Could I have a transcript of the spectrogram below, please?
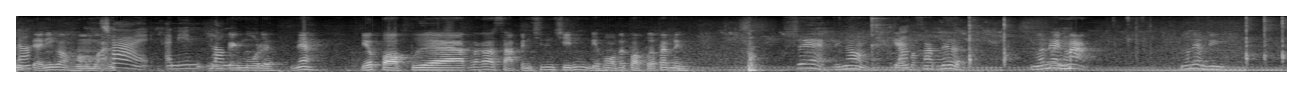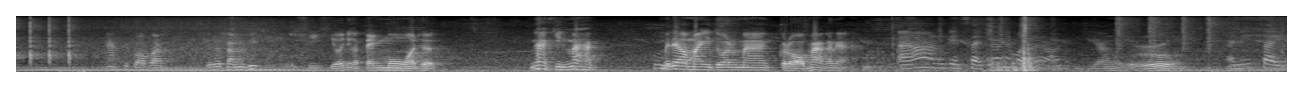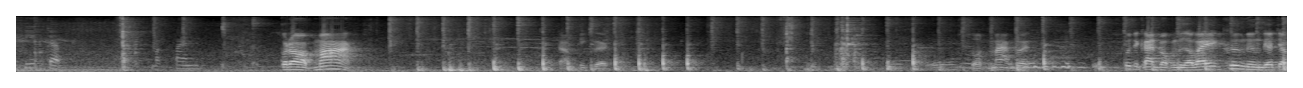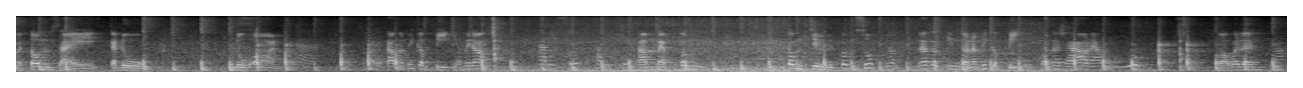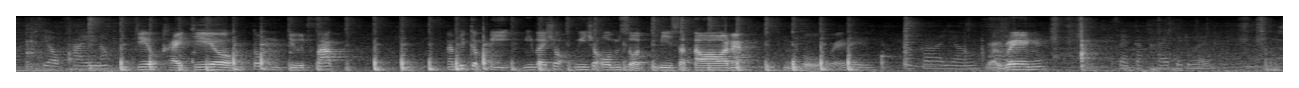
เนอะแต่นี่ก็หอมหวานใช่ อันนี้ลองแตงโมเลยเนี่ยเดี๋ยวปอกเปลือกแล้วก็สับเป็นชิ้นๆเดี๋ยวผมเอาไปปอกเปลือกแป๊บหนึงแซ่บพี่น้องแกงปลาคาบเด้อเนื้อแน่นมากเนื้อแน่นจริงนะพี่ปอกก่อนเดี๋ยวเราตำน้ำพริกสีเขียวอย่างกับแตงโมอะเธอน่ากินมาก ไม่ได้เอามาอีกตัวมากรอบมากกันเนี่ยอ้าวลุงเด่นใส่เครื่องให้หมดแล้วเหรอยังโอ้โหอันนี้ใส่พริกกับหมักปันกรอบมาก ตามพริกเลยโอ้สดมากด้วย ผู้จัดการบอกเหลือไว้ครึ่งหนึ่งเดี๋ยวจะไปต้มใส่กระดูกกระดูกอ่อนค่ะจะตำน้ำพริกกะปิครับพี่น้องทำซุปทำซุปทำแบบต้มต้มจืดต้มซุปครับแล้วก็กินกับน้ำพริกกะปิตอนเช้าๆนะอู้บอกไว้เลย เนาะเกี่ยวไข่เนาะเจียวไข่เจียว ต้มจืดฟัก น้ำพริกกะปิ มีใบชะมีชะอมสด มีสตอนะ โอ้โหเว้ยแล้วก็ ยาวหวานเร่งนะใส่ตะไคร้ไปด้วย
